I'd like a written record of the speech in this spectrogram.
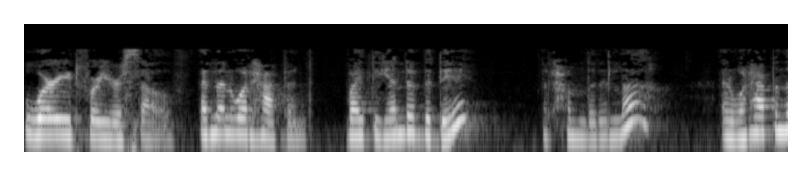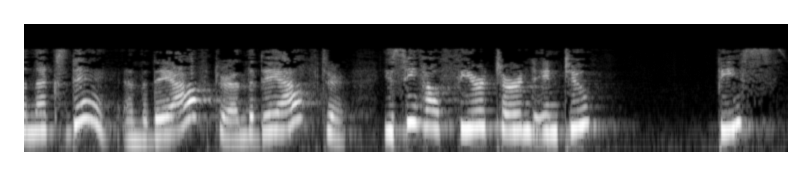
worried for yourself. And then what happened? By the end of the day, Alhamdulillah. And what happened the next day? And the day after? And the day after? You see how fear turned into peace?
